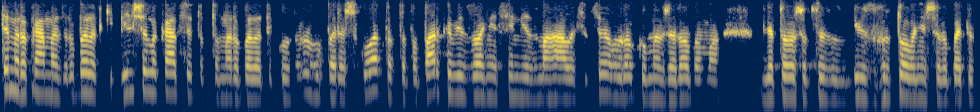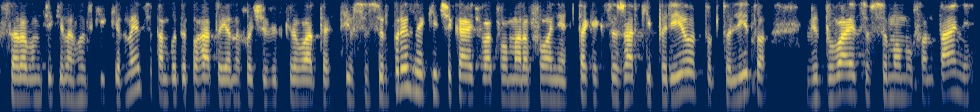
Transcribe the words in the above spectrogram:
Тими роками зробили такі більші локації, тобто ми робили таку дорогу перешкод, тобто по парковій зоні сім'ї змагалися. Цього року ми вже робимо для того, щоб це більш згуртованіше робити, все робимо тільки на гунській керниці. Там буде багато. Я не хочу відкривати ті всі сюрпризи, які чекають в аквамарафоні, так як це жаркий період, тобто літо. Відбувається в самому фонтані.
